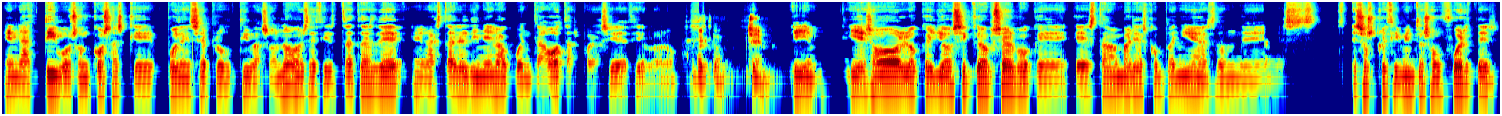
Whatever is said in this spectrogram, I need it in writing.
en activos o en cosas que pueden ser productivas o no. Es decir, tratas de gastar el dinero a cuenta gotas, por así decirlo, ¿no? Correcto, sí. Y, y eso lo que yo sí que observo, que he estado en varias compañías donde esos crecimientos son fuertes,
